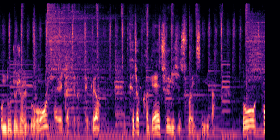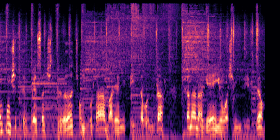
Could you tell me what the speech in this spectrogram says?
온도 조절도 자유자재로 되고요. 쾌적하게 즐기실 수가 있습니다. 또 통풍 시트, 열선 시트 전부 다 마련이 되어 있다 보니까 편안하게 이용하시면 되겠고요.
